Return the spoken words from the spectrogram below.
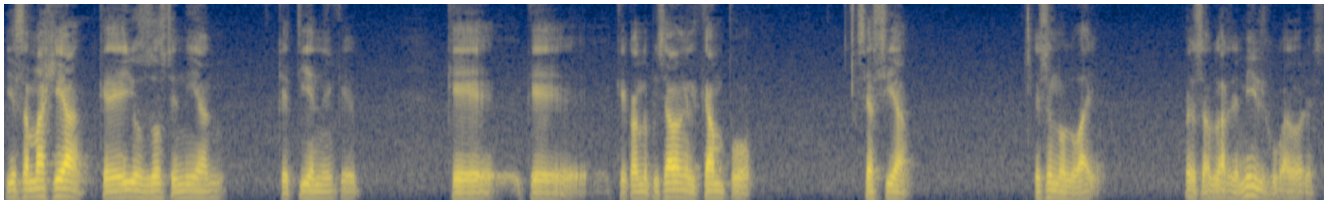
Y esa magia que ellos dos tenían, que tienen, que, que que, cuando pisaban el campo se hacía. Eso no lo hay. Puedes hablar de mil jugadores.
